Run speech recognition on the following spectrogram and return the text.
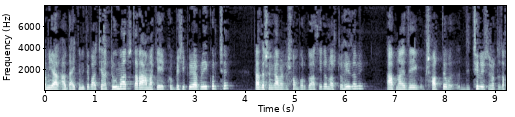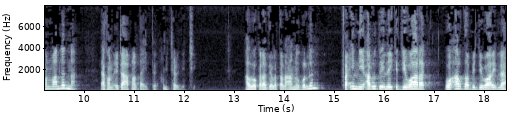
আমি আর দায়িত্ব নিতে পারছি না। টু মাছ তারা আমাকে খুব বেশি পীড়াপিড়ি করছে। তাদের সঙ্গে আমার একটা সম্পর্ক আছে, এটা নষ্ট হয়ে যাবে। আপনার যে শর্ত, ছিল সে শর্ত যখন মানলেন না, এখন এটা আপনার দায়িত্ব, আমি ছেড়ে দিচ্ছি। আবু তালা আনহু বললেন ফাইনি আরুদ এলাইকে জেওয়ারাক ও আর দাবি জেওয়ার ইল্লাহ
